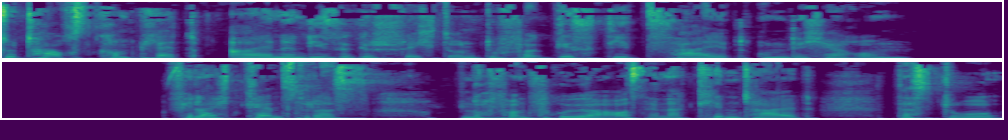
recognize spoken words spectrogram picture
Du tauchst komplett ein in diese Geschichte und du vergisst die Zeit um dich herum. Vielleicht kennst du das noch von früher aus deiner Kindheit, dass du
